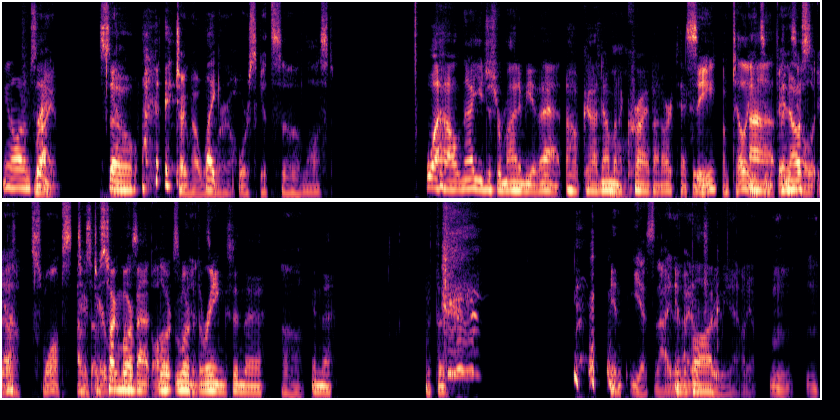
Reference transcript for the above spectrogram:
You know what I'm saying? Right. So, yeah. talking about one like, where a horse gets uh, lost. Wow, now you just reminded me of that. Oh god, now I'm oh. gonna cry about Artax. See, I'm telling you, it's in uh, fantasy. Was, yeah, was, swamps. I was, I was talking more about Lord, Lord of the Rings in the oh. in the with the in, yes, I, in I know what you now. Yeah. Mm, mm.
